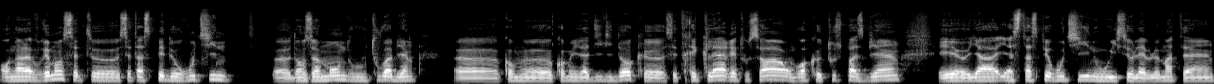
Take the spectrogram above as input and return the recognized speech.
on a vraiment cette, euh, cet aspect de routine dans un monde où tout va bien. Euh, comme, euh, comme il a dit Vidoc, euh, c'est très clair et tout ça. On voit que tout se passe bien. Et il y, a, y a cet aspect routine où ils se lèvent le matin,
